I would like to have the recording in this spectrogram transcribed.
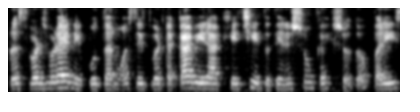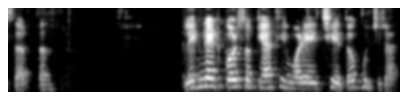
પરસ્પર જોડાઈને પોતાનું અસ્તિત્વ ટકાવી રાખે છે, તો તેને શું કહેશો તો પરિસર તંત્ર. લિગ્નેટ કોલસો ક્યાંથી મળે છે તો ગુજરાત.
